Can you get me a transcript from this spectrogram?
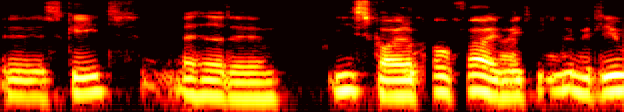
øh, skate, hvad hedder det, isskøjter på før i mit, hele mit liv.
